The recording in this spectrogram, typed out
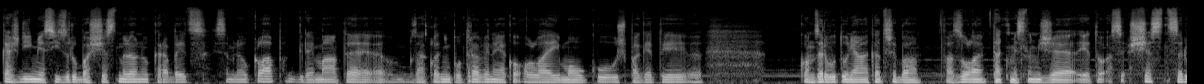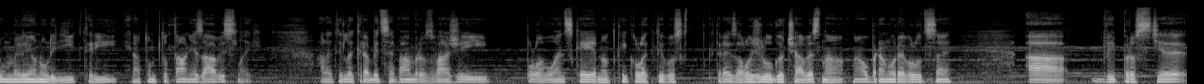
každý měsíc zhruba 6 milionů krabic, se jmenují klap, kde máte základní potraviny jako olej, mouku, špagety, konzervu tuňáka, třeba fazole, tak myslím, že je to asi 6-7 milionů lidí, který je na tom totálně závislých. Ale tyhle krabice vám rozvážejí polovojenské jednotky kolektivu, které založil Hugo Chávez na, na obranu revoluce a vy prostě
